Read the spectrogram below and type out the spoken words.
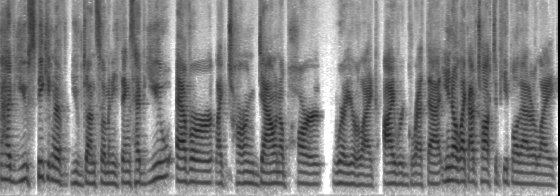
Have you, speaking of you've done so many things, have you ever like turned down a part where you're like, I regret that? You know, like I've talked to people that are like,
